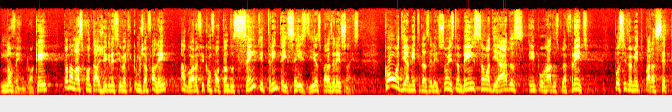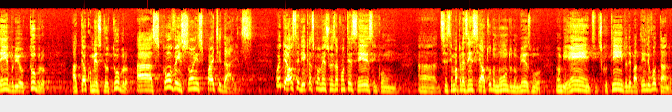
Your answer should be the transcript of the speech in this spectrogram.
novembro, ok? Então, na nossa contagem regressiva aqui, como já falei, agora ficam faltando 136 dias para as eleições. Com o adiamento das eleições, também são adiadas e empurradas para frente, possivelmente para setembro e outubro, até o começo de outubro, as convenções partidárias. O ideal seria que as convenções acontecessem com ah, sistema presencial, todo mundo no mesmo ambiente, discutindo, debatendo e votando.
